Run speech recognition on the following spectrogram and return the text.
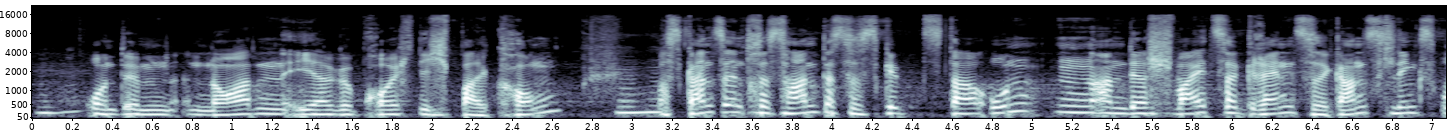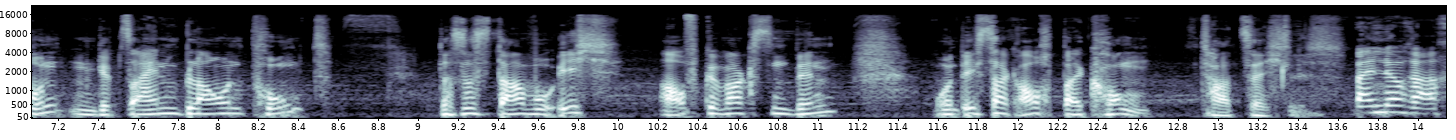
mhm. und im Norden eher gebräuchlich Balkon. Mhm. Was ganz interessant ist, es gibt da unten an der Schweizer Grenze, ganz links unten, gibt es einen blauen Punkt. Das ist da, wo ich aufgewachsen bin. Und ich sage auch Balkon tatsächlich. Bei Lörrach.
